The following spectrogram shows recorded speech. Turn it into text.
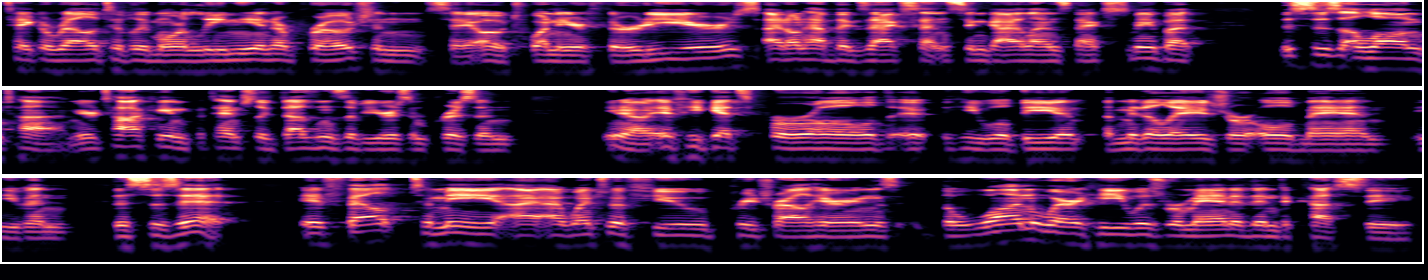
take a relatively more lenient approach and say, oh, 20 or 30 years. I don't have the exact sentencing guidelines next to me, but this is a long time. You're talking potentially dozens of years in prison. You know, if he gets paroled, he will be a middle aged or old man, even this is it. It felt to me, I, I went to a few pretrial hearings. The one where he was remanded into custody,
